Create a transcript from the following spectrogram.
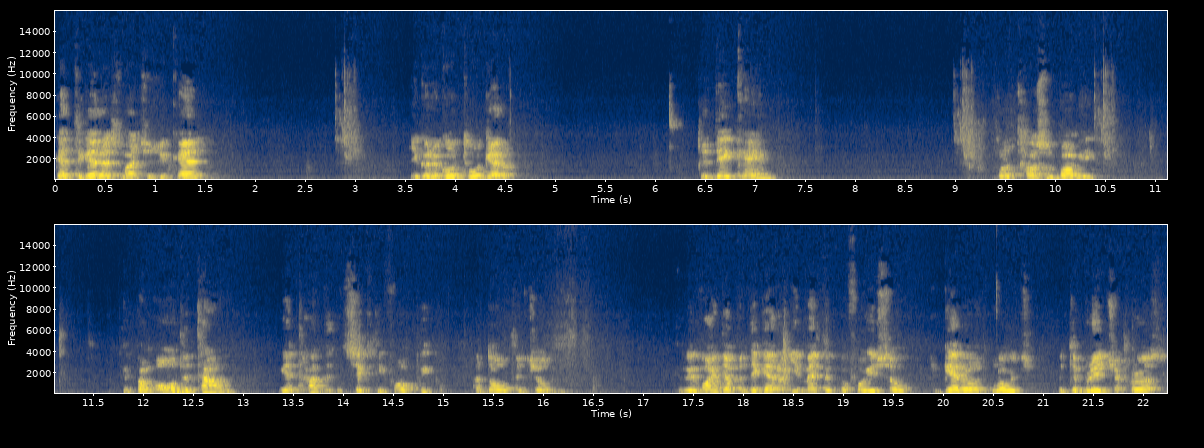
Get together as much as you can. You're going to go to a ghetto. The day came, for a horse and buggy. From all the town, we had 164 people, adults and children. We wind up in the ghetto. You remember before you saw the ghetto Lodz with the bridge across?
